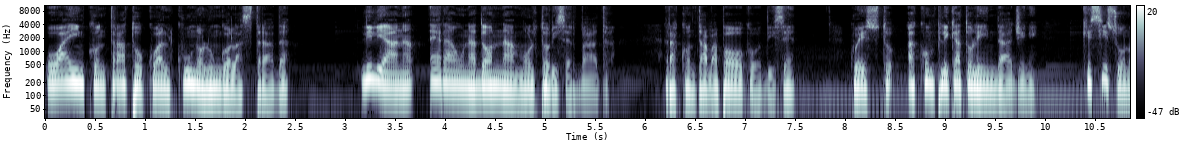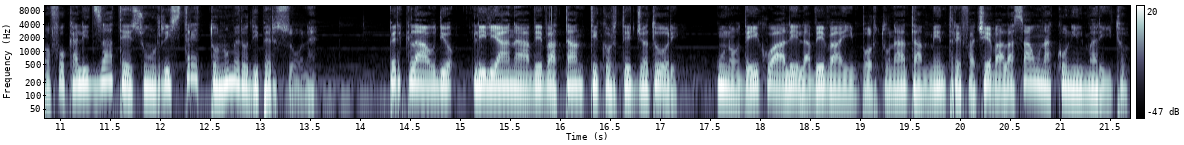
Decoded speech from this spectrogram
o hai incontrato qualcuno lungo la strada? Liliana era una donna molto riservata. Raccontava poco di sé. Questo ha complicato le indagini che si sono focalizzate su un ristretto numero di persone. Per Claudio, Liliana aveva tanti corteggiatori, uno dei quali l'aveva importunata mentre faceva la sauna con il marito.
